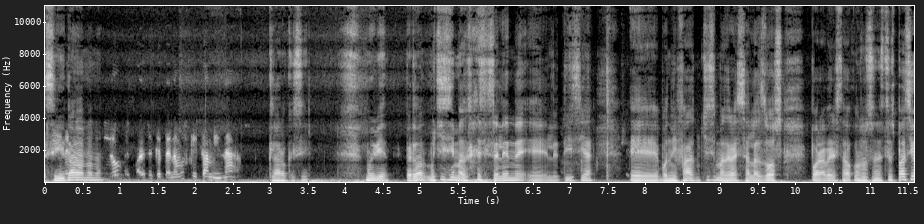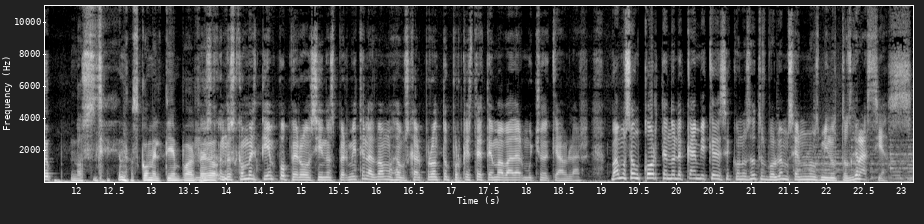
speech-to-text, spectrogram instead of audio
Sí, no, no, no. Me parece que tenemos que caminar. Claro que sí. Muy bien, perdón, muchísimas gracias Selene, eh, Leticia, eh, Bonifaz, muchísimas gracias a las dos por haber estado con nosotros en este espacio. Nos, nos come el tiempo, Alfredo. Nos, come el tiempo, pero si nos permiten las vamos a buscar pronto porque este tema va a dar mucho de qué hablar. Vamos a un corte, no le cambie, quédese con nosotros, volvemos en unos minutos. Gracias.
